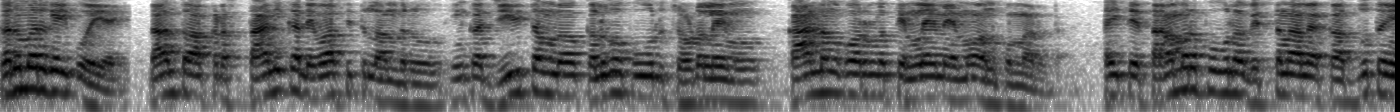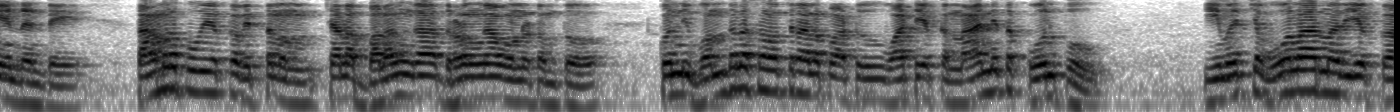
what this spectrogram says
కనుమరుగైపోయాయి. దాంతో అక్కడ స్థానిక నివాసితులందరూ ఇంకా జీవితంలో కలువ పువ్వులు చూడలేము కాండం కూరలు తినలేమేమో అనుకున్నారట. అయితే తామర పువ్వుల విత్తనాల యొక్క అద్భుతం ఏంటంటే తామర పువ్వు యొక్క విత్తనం చాలా బలంగా దృఢంగా ఉండటంతో కొన్ని వందల సంవత్సరాల పాటు వాటి యొక్క నాణ్యత కోల్పోవు. ఈ మధ్య ఓలార్ నది యొక్క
